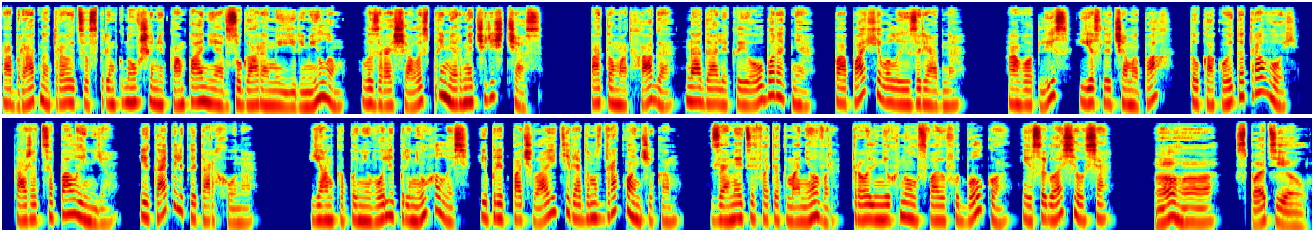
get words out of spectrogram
Обратно троица с примкнувшими к компании Авзугаром и Еремилом возвращалась примерно через час. Потом от Хага, Надалика и оборотня попахивала изрядно. А вот лис, если чем и пах, то какой-то травой, кажется, полынью, и капелькой тархуна. Янка поневоле принюхалась и предпочла идти рядом с дракончиком. Заметив этот маневр, тролль нюхнул свою футболку и согласился. «Ага, вспотел.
